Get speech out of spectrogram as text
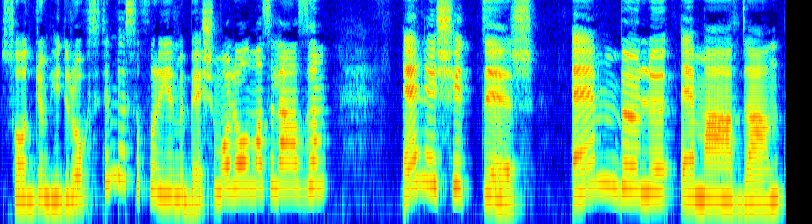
sodyum hidroksitin de 0.25 mol olması lazım. N eşittir. M bölü MA'dan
